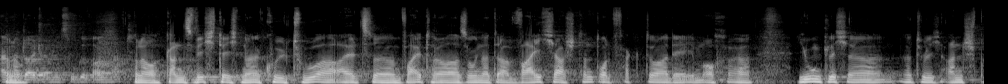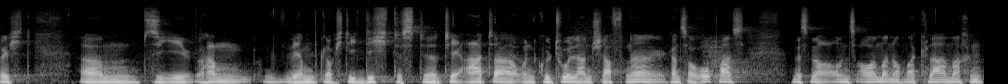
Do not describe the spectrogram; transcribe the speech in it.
an genau. Bedeutung hinzugewonnen hat. Genau, ganz wichtig, ne? Kultur als äh, weiterer sogenannter weicher Standortfaktor, der eben auch äh, Jugendliche natürlich anspricht. Ähm, sie haben, wir haben, glaube ich, die dichteste Theater- und Kulturlandschaft ne, ganz Europas. Müssen wir uns auch immer noch mal klar machen.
